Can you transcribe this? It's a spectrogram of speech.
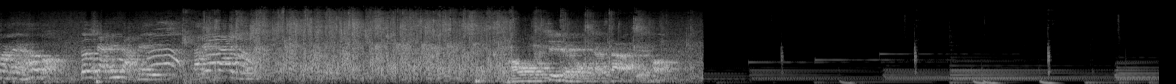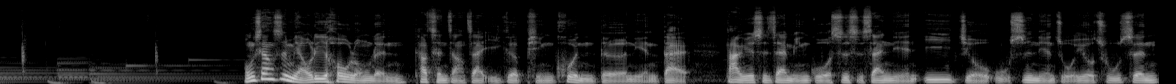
看卖，好不？多谢你大家。好，我们谢谢红香大姐哈。红香是苗栗后龙人，他成长在一个贫困的年代，大约是在民国四十三年（一九五四年）左右出生。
